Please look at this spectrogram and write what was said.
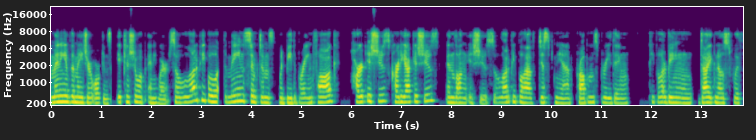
many of the major organs. It can show up anywhere. So, a lot of people, the main symptoms would be the brain fog, heart issues, cardiac issues, and lung issues. So, a lot of people have dyspnea, problems breathing. People are being diagnosed with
